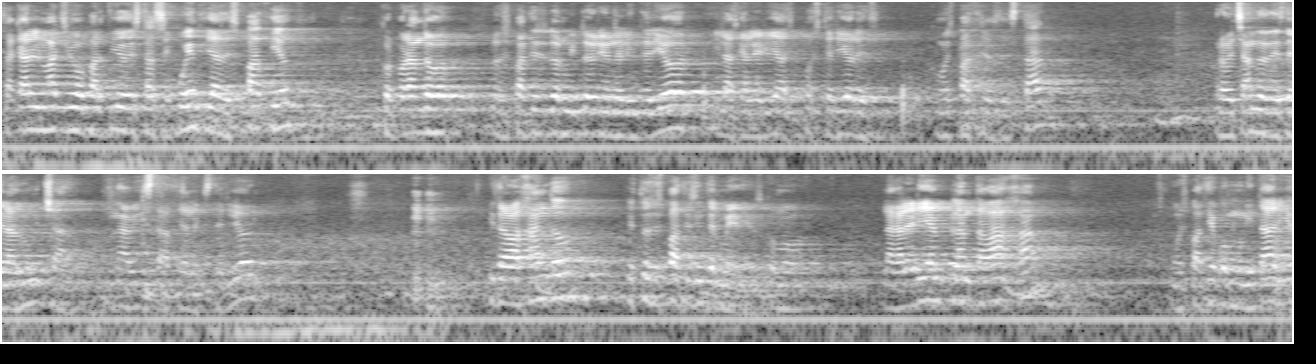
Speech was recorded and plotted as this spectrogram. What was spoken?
sacar el máximo partido de esta secuencia de espacios, incorporando los espacios de dormitorio en el interior y las galerías posteriores como espacios de estar, aprovechando desde la ducha una vista hacia el exterior y trabajando estos espacios intermedios como la galería en planta baja, un espacio comunitario,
